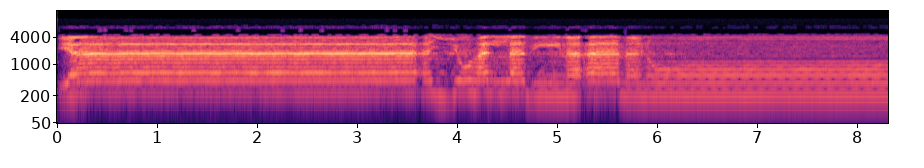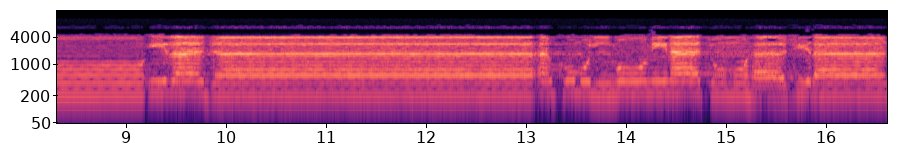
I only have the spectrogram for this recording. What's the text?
يا أيها الذين آمنوا إذا جاءكم المؤمنات مهاجرات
